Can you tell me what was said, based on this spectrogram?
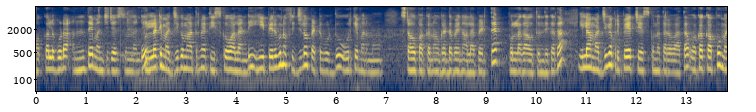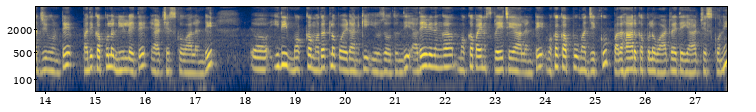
మొక్కలు కూడా అంతే మంచి చేస్తుందండి. పుల్లటి మజ్జిగ మాత్రమే తీసుకోవాలండి. ఈ పెరుగును ఫ్రిడ్జ్లో పెట్టకూడదు. ఊరికే మనము స్టవ్ పక్కన గడ్డ పైన అలా పెడితే పుల్లగా అవుతుంది కదా. ఇలా మజ్జిగ ప్రిపేర్ చేసుకున్న తర్వాత ఒక కప్పు మజ్జిగ ఉంటే పది కప్పుల నీళ్ళు అయితే యాడ్ చేసుకోవాలండి. ఇది మొక్క మొదట్లో పోయడానికి యూజ్ అవుతుంది. అదేవిధంగా మొక్క పైన స్ప్రే చేయాలంటే ఒక కప్పు మజ్జిగకు పదహారు కప్పుల వాటర్ అయితే యాడ్ చేసుకొని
